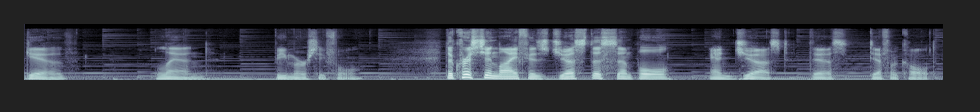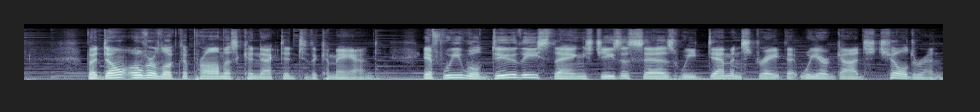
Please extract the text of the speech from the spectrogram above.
give, lend, be merciful. The Christian life is just this simple and just this difficult. But don't overlook the promise connected to the command. If we will do these things, Jesus says we demonstrate that we are God's children,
